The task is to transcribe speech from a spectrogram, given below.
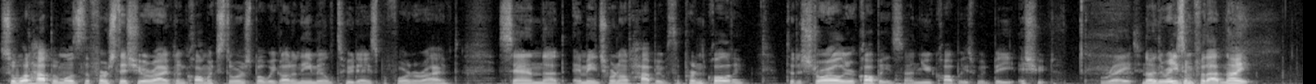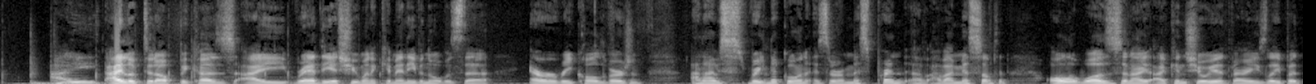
So what happened was the first issue arrived in comic stores, but we got an email two days before it arrived saying that Image were not happy with the print quality, to destroy all your copies, and new copies would be issued. Right. Now the reason for that, now I I looked it up because I read the issue when it came in, even though it was the error recalled version, and I was reading it going, is there a misprint? Have, have I missed something? All it was, and I, I can show you it very easily, but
